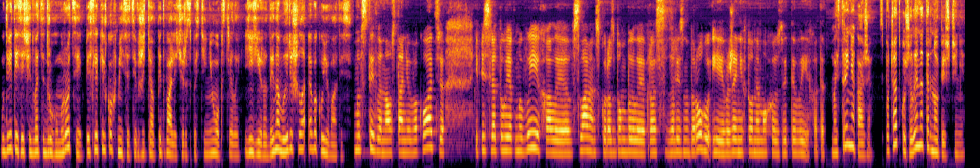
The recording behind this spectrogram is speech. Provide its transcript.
У 2022 році, після кількох місяців життя в підвалі через постійні обстріли, її родина вирішила евакуюватись. Ми встигли на останню евакуацію, і після того, як ми виїхали, в Славянську розбомбили якраз залізну дорогу, і вже ніхто не мог звідти виїхати. Майстриня каже: спочатку жили на Тернопільщині,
